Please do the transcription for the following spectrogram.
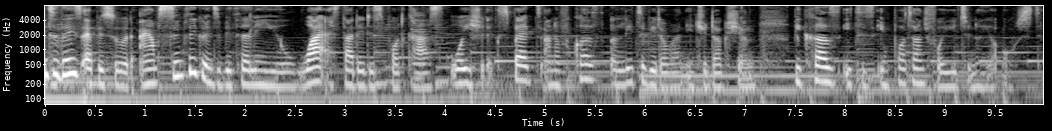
In today's episode, I am simply going to be telling you why I started this podcast, what you should expect, and of course, a little bit of an introduction because it is important for you to know your host.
